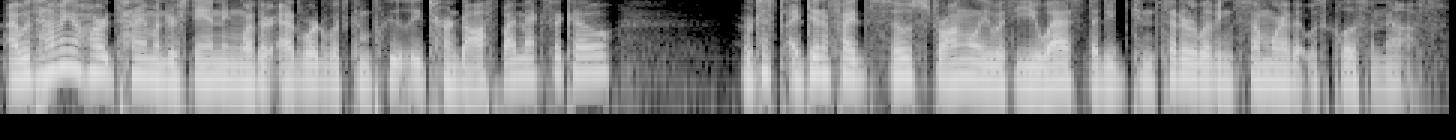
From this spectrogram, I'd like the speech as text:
I was having a hard time understanding whether Edward was completely turned off by Mexico or just identified so strongly with the US that he'd consider living somewhere that was close enough.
